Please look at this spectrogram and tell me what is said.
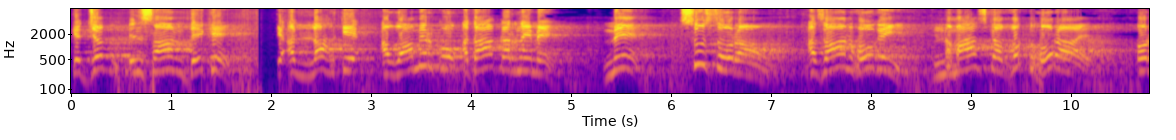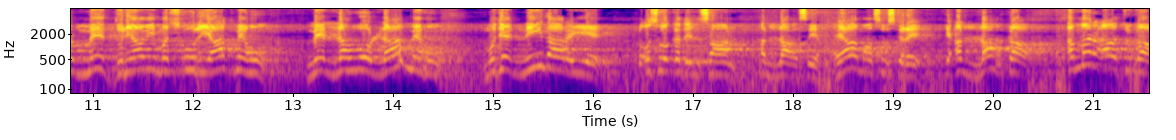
کہ جب انسان دیکھے کہ اللہ کے عوامر کو ادا کرنے میں میں سست ہو رہا ہوں، اذان ہو گئی، نماز کا وقت ہو رہا ہے اور میں دنیاوی مشغولیات میں ہوں، میں لہو و لاب میں ہوں، مجھے نیند آ رہی ہے، تو اس وقت انسان اللہ سے حیا محسوس کرے کہ اللہ کا امر آ چکا،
